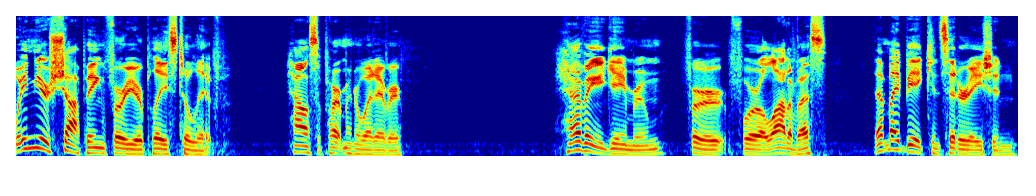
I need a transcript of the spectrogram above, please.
when you're shopping for your place to live, house, apartment, or whatever, having a game room for for a lot of us, that might be a consideration.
